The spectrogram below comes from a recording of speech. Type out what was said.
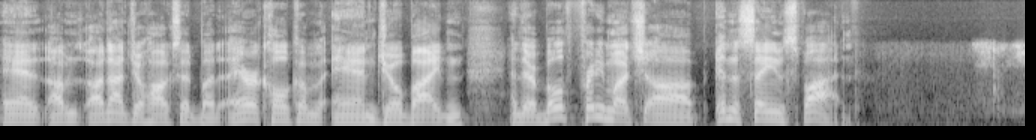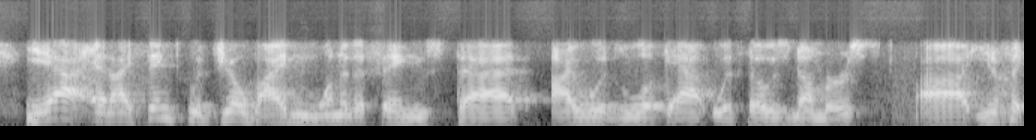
and um, uh, not Joe Hogsett, but Eric Holcomb and Joe Biden, and they're both pretty much uh, in the same spot. Yeah, and I think with Joe Biden, one of the things that I would look at with those numbers uh, you know, they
